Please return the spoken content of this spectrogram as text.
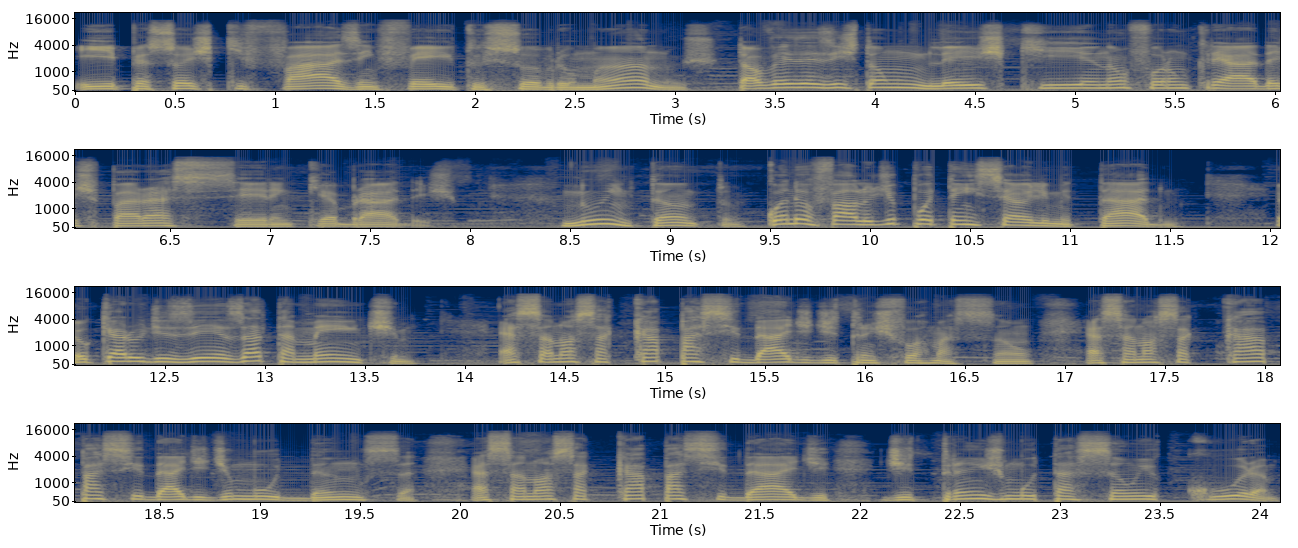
e pessoas que fazem feitos sobre-humanos, talvez existam leis que não foram criadas para serem quebradas. No entanto, quando eu falo de potencial ilimitado, eu quero dizer exatamente essa nossa capacidade de transformação, essa nossa capacidade de mudança, essa nossa capacidade de transmutação e cura,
